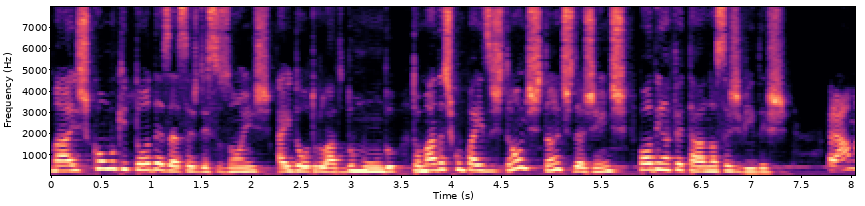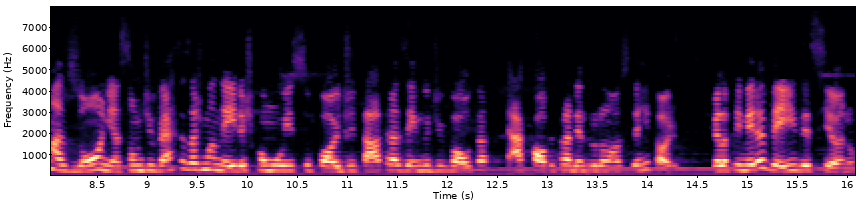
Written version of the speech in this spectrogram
Mas como que todas essas decisões, aí do outro lado do mundo, tomadas com países tão distantes da gente, podem afetar nossas vidas? Para a Amazônia, são diversas as maneiras como isso pode estar tá trazendo de volta a COP para dentro do nosso território. Pela primeira vez esse ano,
